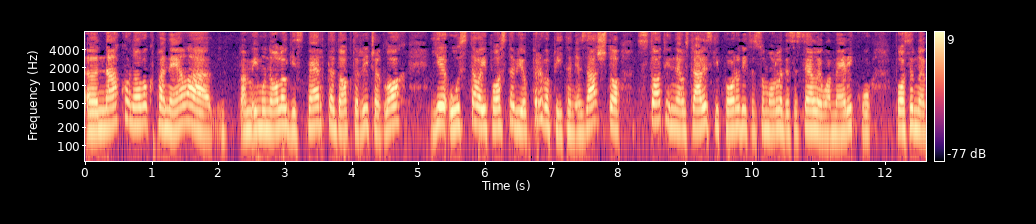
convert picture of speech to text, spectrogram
E, nakon ovog panela imunolog iz Perta, dr. Richard Loh, je ustao i postavio prvo pitanje zašto stotine australijskih porodica su morale da se sele u Ameriku. Posebno je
